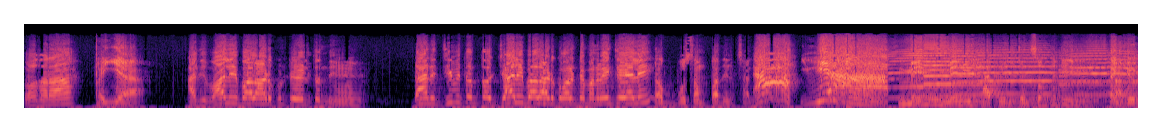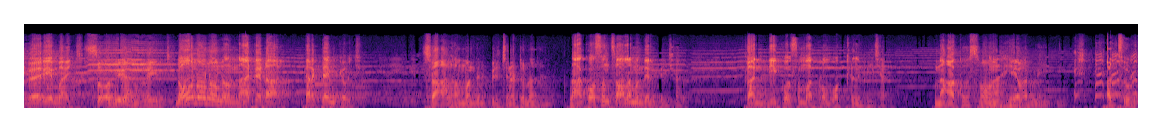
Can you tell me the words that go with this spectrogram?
సోదరా అయ్యా. అది వాలీబాల్ ఆడుకుంటూ వెళ్తుంది. దాని జీవితంతో జాలీబాల్ ఆడుకోవాలంటే మనం ఏం చేయాలి? డబ్బు సంపాదించాలి. Many many happy returns of the day thank you very much sorry I'm late no no no no not at all correct టైంకి వచ్చావు. చాలా మందిని పిలిచినట్టున్నారు. నా కోసం చాలా మందిని పిలిచాను కానీ నీ కోసం మాత్రం ఒక్కరిని పిలిచాను నా కోసం ఎవరిని? అటు చూడు.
